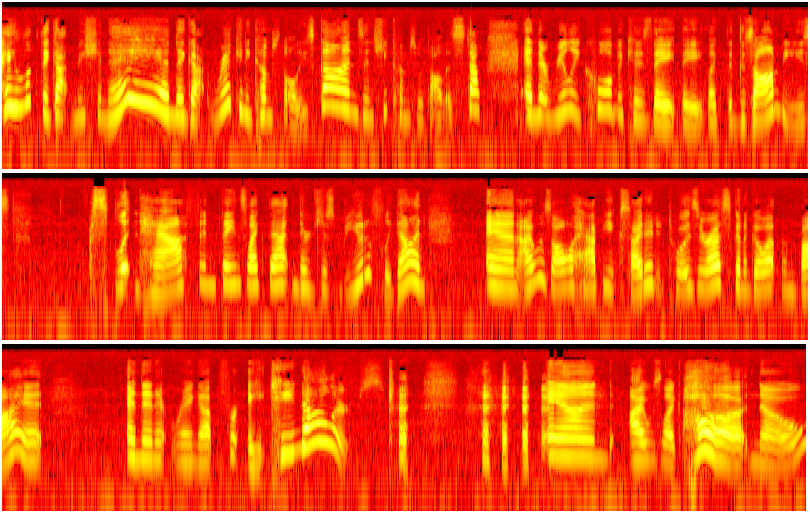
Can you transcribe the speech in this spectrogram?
hey, look, they got Michonne and they got Rick, and he comes with all these guns, and she comes with all this stuff, and they're really cool because they they like the zombies split in half and things like that, and they're just beautifully done. And I was all happy, excited at Toys R Us, going to go up and buy it, and then it rang up for eighteen dollars. and I was like, huh, no.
